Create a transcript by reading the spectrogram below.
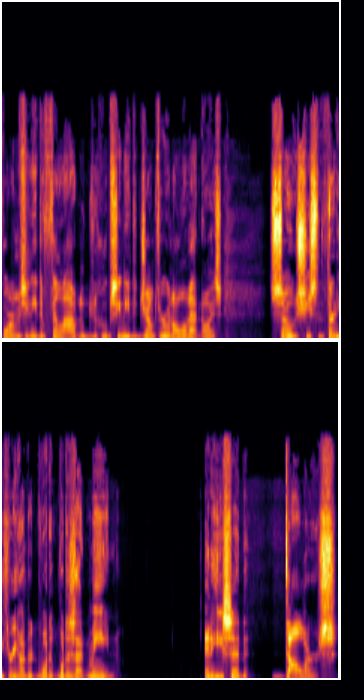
forms you need to fill out and hoops you need to jump through and all of that noise. So she said, thirty three hundred. What what does that mean? And he said, dollars.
